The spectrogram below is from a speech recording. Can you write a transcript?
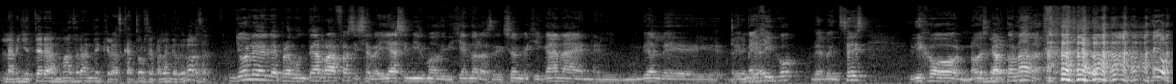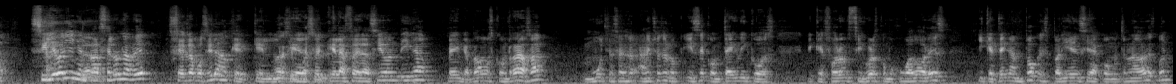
la billetera más grande que las 14 palancas de Barça. Yo le, le pregunté a Rafa si se veía a sí mismo dirigiendo a la selección mexicana en el Mundial de, México del 26 y dijo, no descarto nada. si le oyen en el Barcelona B, se lo posible que, que, que, la federación diga, venga, vamos con Rafa. Muchos han hecho lo hice con técnicos que fueron figuras como jugadores y que tengan poca experiencia como entrenadores. Bueno,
